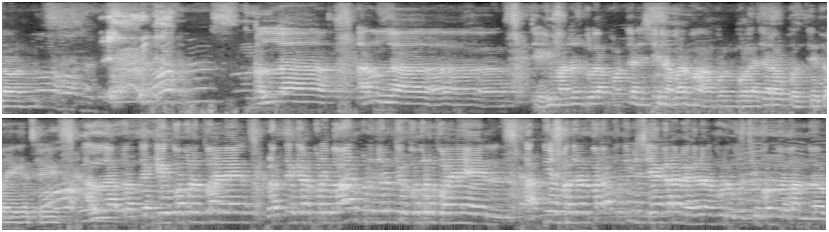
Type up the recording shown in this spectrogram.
লন। আল্লাহ আল্লাহ মানুষগুলা পর্দানিসীন আমার মা বোনগুলা যারা উপস্থিত হয়ে গেছে। আল্লাহ প্রত্যেকে কবল করে নেন, প্রত্যেকের পরিবার পরিজনকে কবল করে নেন। আত্মীয় স্বজন, পাড়া প্রতিবেশী, এখানে বেগানা করে গোষ্ঠী বন্ধু বান্ধব।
